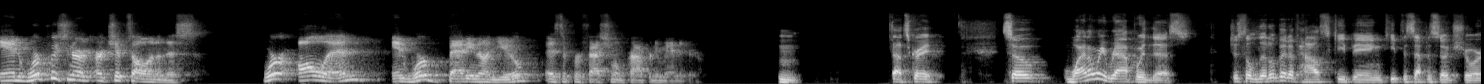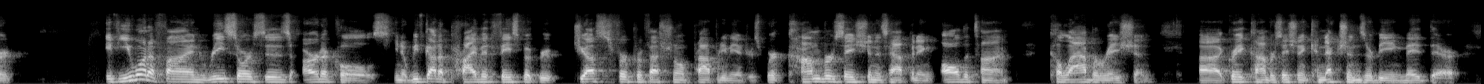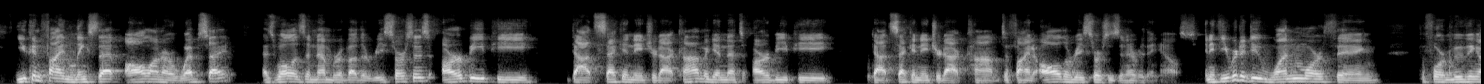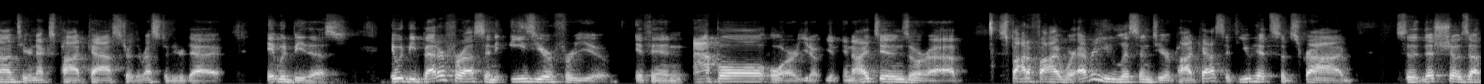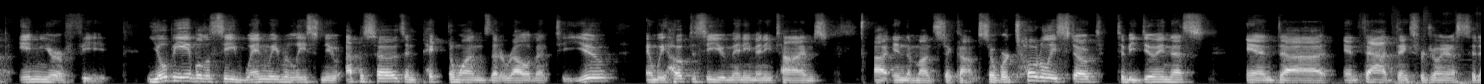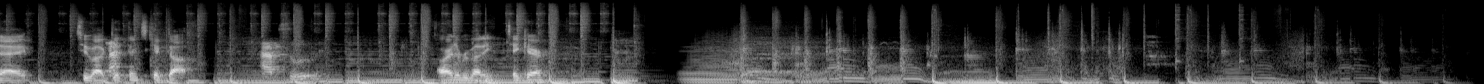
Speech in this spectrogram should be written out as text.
And we're pushing our, our chips all in on this. We're all in and we're betting on you as a professional property manager. Mm, that's great. So, why don't we wrap with this? Just a little bit of housekeeping, keep this episode short if you want to find resources, articles, you know, we've got a private Facebook group just for professional property managers where conversation is happening all the time, collaboration, uh, great conversation and connections are being made there. You can find links that all on our website, as well as a number of other resources, rbp.secondnature.com. Again, that's rbp.secondnature.com to find all the resources and everything else. And if you were to do one more thing, before moving on to your next podcast or the rest of your day, it would be this. It would be better for us and easier for you if in Apple or you know in iTunes or uh, Spotify, wherever you listen to your podcast, if you hit subscribe, so that this shows up in your feed, you'll be able to see when we release new episodes and pick the ones that are relevant to you. And we hope to see you many, many times uh, in the months to come. So we're totally stoked to be doing this. And uh, and Thad, thanks for joining us today to uh, get things kicked off. Absolutely. All right, everybody, take care.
